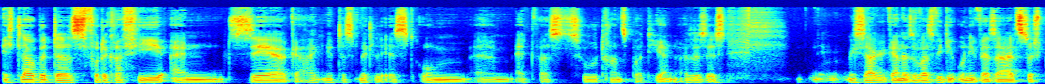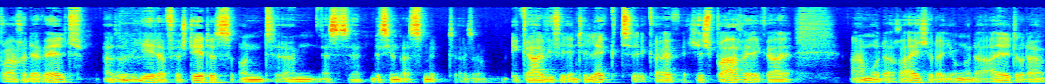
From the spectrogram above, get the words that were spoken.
Ich glaube, dass Fotografie ein sehr geeignetes Mittel ist, um ähm, etwas zu transportieren. Also es ist ich sage gerne sowas wie die universalste Sprache der Welt. Also mhm. jeder versteht es und ähm, es ist halt ein bisschen was mit, also egal wie viel Intellekt, egal welche Sprache, egal arm oder reich oder jung oder alt oder,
